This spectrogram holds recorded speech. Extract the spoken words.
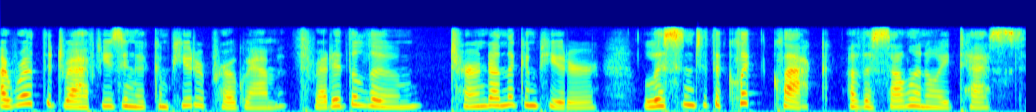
I wrote the draft using a computer program, threaded the loom, turned on the computer, listened to the click clack of the solenoid test.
